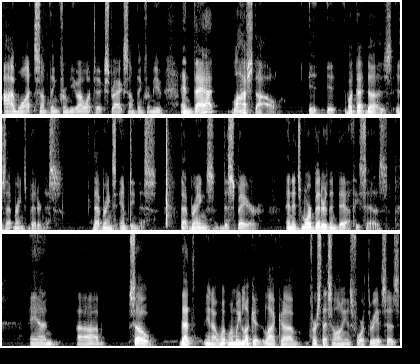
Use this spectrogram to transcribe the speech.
I want something from you. I want to extract something from you, and that lifestyle, it, it what that does is that brings bitterness that brings emptiness, that brings despair. And it's more bitter than death, he says. And uh, so that, you know, when, when we look at like uh, 1 Thessalonians 4 3, it says,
